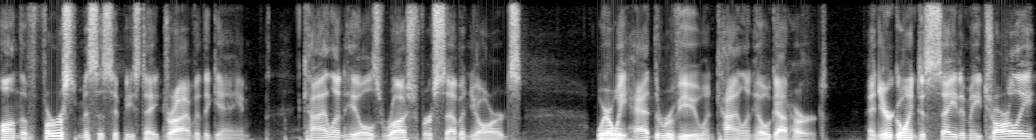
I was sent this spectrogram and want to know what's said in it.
on the first Mississippi State drive of the game, Kylin Hill's rush for seven yards, where we had the review and Kylin Hill got hurt. And you're going to say to me, Charlie,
